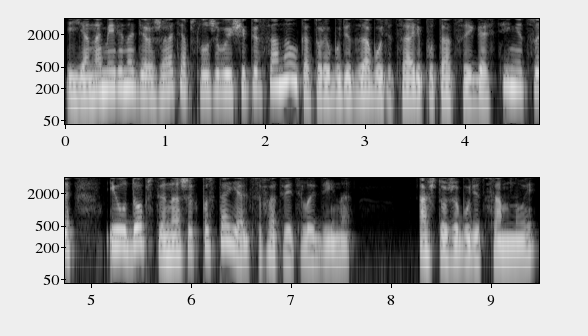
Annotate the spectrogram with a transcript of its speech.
и я намерена держать обслуживающий персонал, который будет заботиться о репутации гостиницы и удобстве наших постояльцев», — ответила Дина. «А что же будет со мной?»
